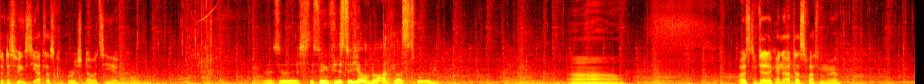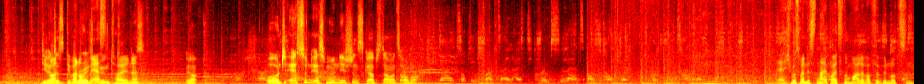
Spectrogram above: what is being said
So, deswegen ist die Atlas Corporation damals hierher gekommen. Natürlich. Deswegen findest du hier auch nur Atlas-Thron. Ah. Aber es gibt ja keine Atlas-Waffen mehr. Die, waren, Atlas die waren noch im ersten Teil, ne? Ja. Und S&S Munitions gab es damals auch noch. Die ich muss meine Sniper als normale Waffe benutzen.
